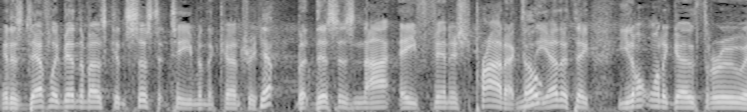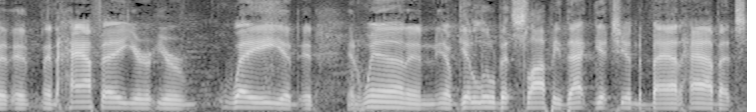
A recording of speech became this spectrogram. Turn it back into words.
It has definitely been the most consistent team in the country. Yep. But this is not a finished product. Nope. And the other thing, you don't want to go through and, and, and half a your your way and, and and win and you know get a little bit sloppy. That gets you into bad habits.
